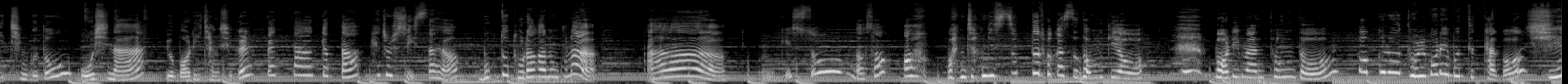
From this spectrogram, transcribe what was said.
이 친구도 옷이나 요 머리 장식을 뺐다 꼈다 해줄 수 있어요. 목도 돌아가는구나. 아, 여기 쏙 넣어서 아, 완전히 쑥 들어갔어. 너무 귀여워. 머리만 동동 거꾸로 돌고래 타고 슝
